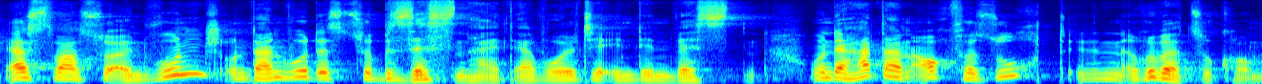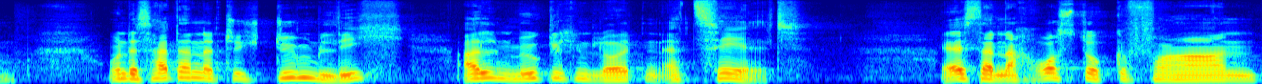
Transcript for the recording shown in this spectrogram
erst war es so ein Wunsch und dann wurde es zur Besessenheit. Er wollte in den Westen. Und er hat dann auch versucht, rüberzukommen. Und das hat er natürlich dümmlich allen möglichen Leuten erzählt. Er ist dann nach Rostock gefahren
